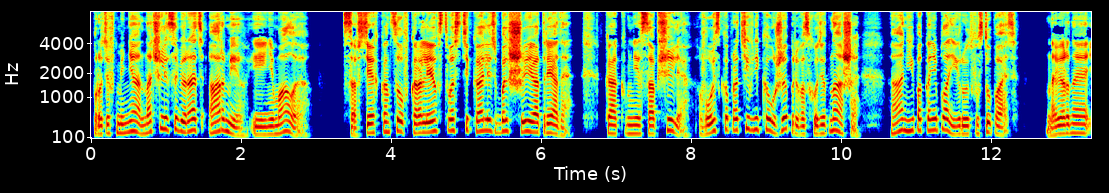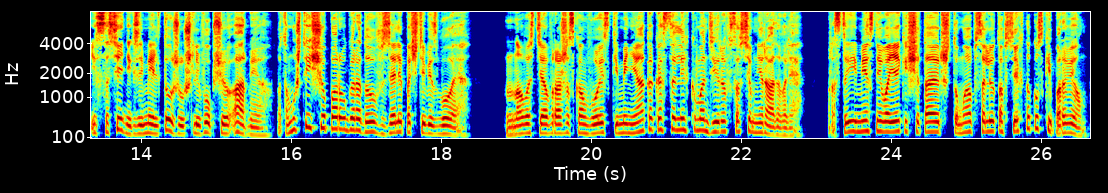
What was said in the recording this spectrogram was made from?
Против меня начали собирать армию, и немалую. Со всех концов королевства стекались большие отряды. Как мне сообщили, войско противника уже превосходит наше, а они пока не планируют выступать. Наверное, из соседних земель тоже ушли в общую армию, потому что еще пару городов взяли почти без боя. Новости о вражеском войске меня, как остальных командиров, совсем не радовали. Простые местные вояки считают, что мы абсолютно всех на куски порвём.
